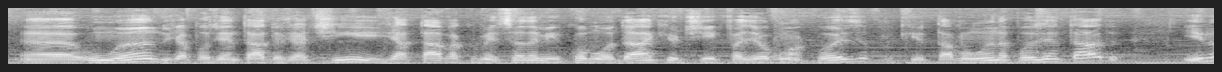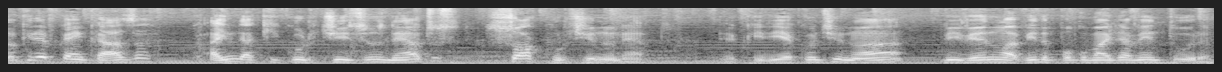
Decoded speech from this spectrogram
Uh, um ano de aposentado eu já tinha e já estava começando a me incomodar que eu tinha que fazer alguma coisa, porque eu estava um ano aposentado e não queria ficar em casa ainda que curtisse os netos, só curtindo o neto. Eu queria continuar vivendo uma vida um pouco mais de aventura.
